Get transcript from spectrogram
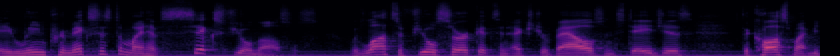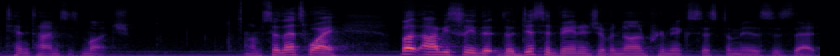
a lean premix system might have six fuel nozzles with lots of fuel circuits and extra valves and stages. The cost might be 10 times as much. Um, so that's why, but obviously the, the disadvantage of a non-premix system is, is that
